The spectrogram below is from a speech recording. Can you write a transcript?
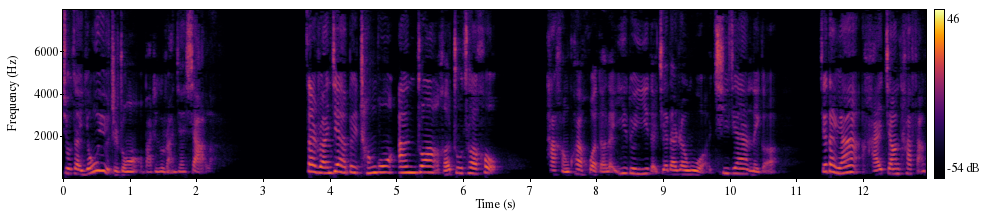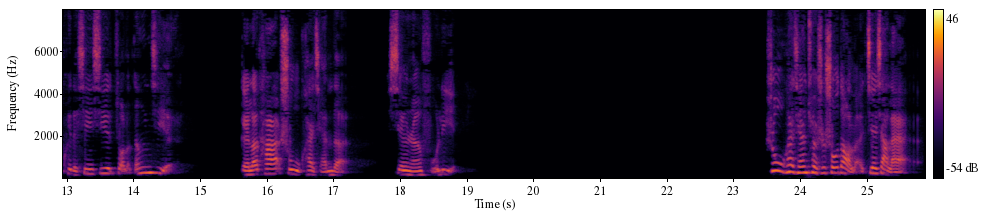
就在犹豫之中把这个软件下了。在软件被成功安装和注册后，他很快获得了一对一的接待任务。期间，那个接待员还将他反馈的信息做了登记，给了他十五块钱的新人福利。十五块钱确实收到了，接下来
